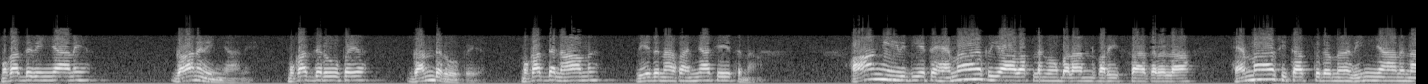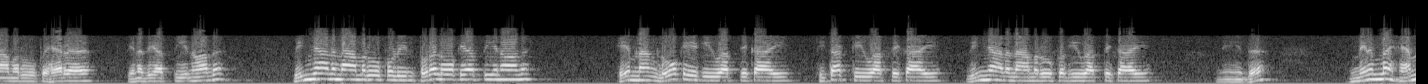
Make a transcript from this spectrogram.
මොකද්ද විඥානය? ගාන විඥානය. මොකද්ද රූපය? ගන්ධ රූපය. මොකද්ද නාම? වේදනා සංඥා චේතනා. ආන් මේ විදිහට හැම ක්‍රියාවක් ළඟම බලන්න පරීක්ෂා කරලා හැම සිතක් තුළම විඥාන නාම රූප හැර වෙන දෙයක් තියනවද? විඥාන නාම රූප වලින් තොර ලෝකයක් තියනවද? එහෙමනම් ලෝකය කිව්වත් එකයි, සිතක් කිව්වත් එකයි, විඥාන නාම රූප කිව්වත් එකයි නේද? මෙන්න හැම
